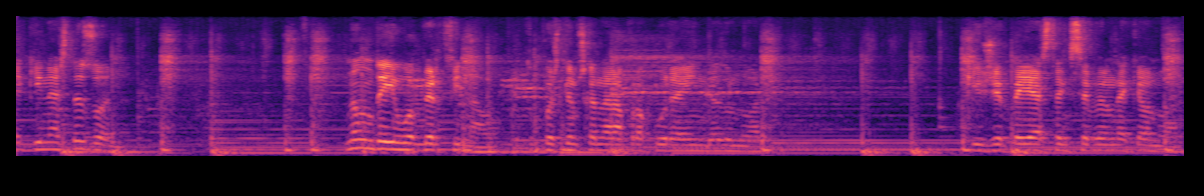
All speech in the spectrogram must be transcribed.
aqui nesta zona. Não deem o aperto final, porque depois temos que andar à procura ainda do norte. Que o GPS tem que saber onde é que é o norte.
